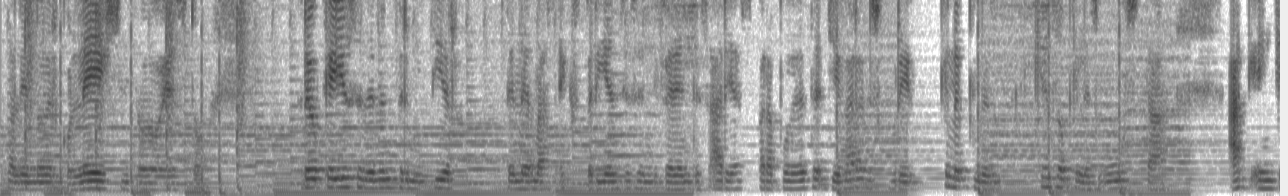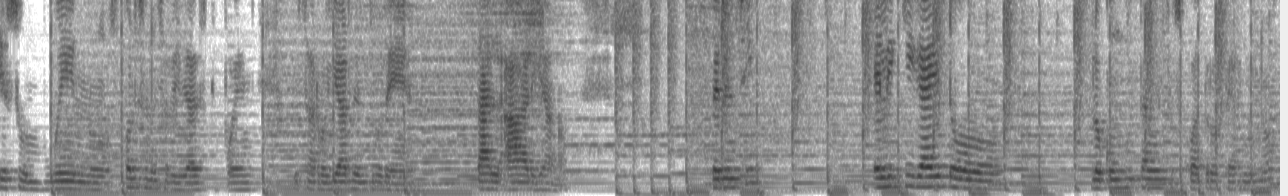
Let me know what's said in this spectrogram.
saliendo del colegio y todo esto, creo que ellos se deben permitir tener más experiencias en diferentes áreas para poder llegar a descubrir qué, es lo que les gusta, en qué son buenos, cuáles son las habilidades que pueden desarrollar dentro de tal área. Pero en sí, el Ikigai lo, lo conjuntan estos cuatro términos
